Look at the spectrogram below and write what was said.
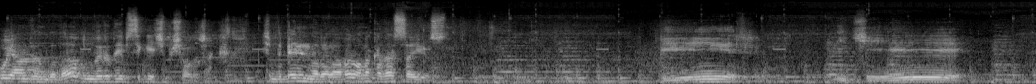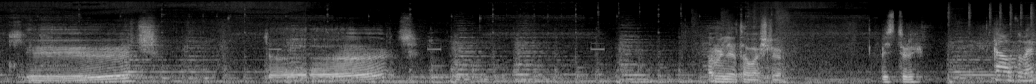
Uyandığında da bunların hepsi geçmiş olacak. Şimdi benimle beraber ona kadar sayıyorsun. Bir, iki, üç, Ameliyata başlıyorum. Bisturi. Gazlı bez.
